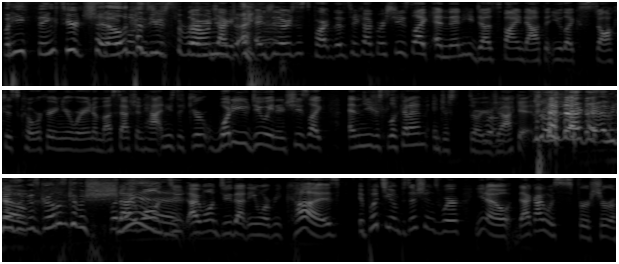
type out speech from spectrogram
but he thinks you're chill cool because you you've throw thrown your jacket. And there was this part of the TikTok where she's like, and then he does find out that you like stalked his coworker and you're wearing a mustache and hat, and he's like, "You're what are you doing?" And she's like, and then you just look at him and just throw your jacket. throw your jacket, and the guy's No. like, "This girl doesn't give a shit." But I won't do I won't do that anymore because it puts you in positions where you know that guy was for sure a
